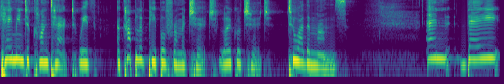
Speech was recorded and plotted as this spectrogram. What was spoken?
came into contact with a couple of people from a church, local church, two other mums. And they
